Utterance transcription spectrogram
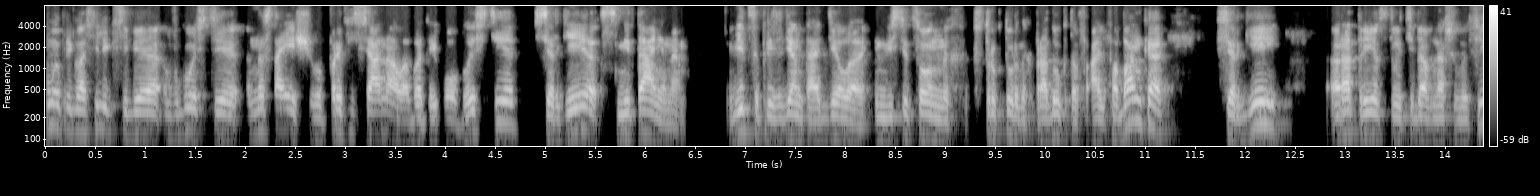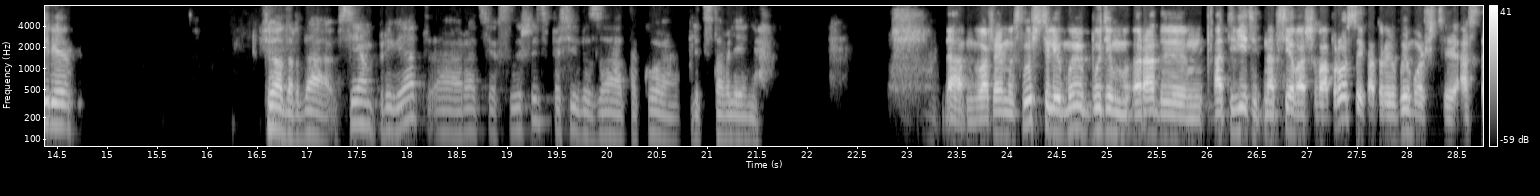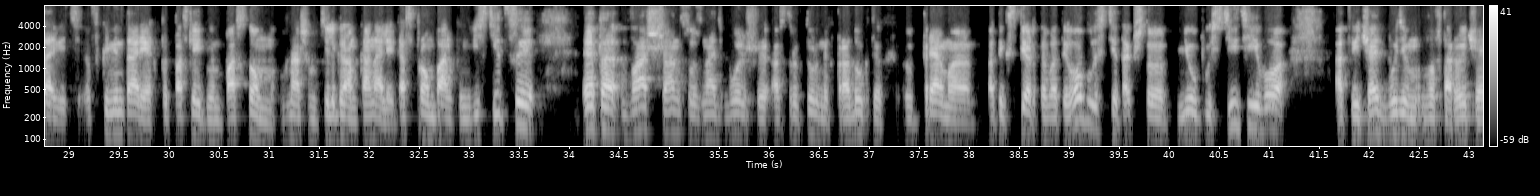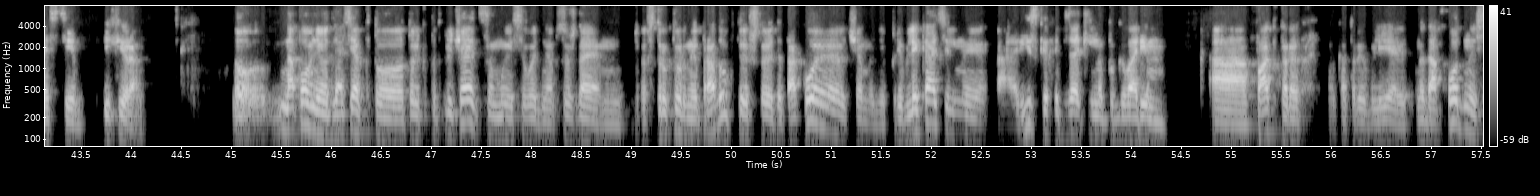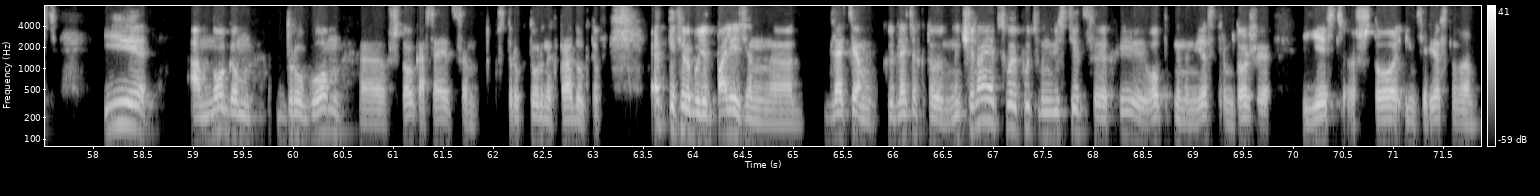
мы пригласили к себе в гости настоящего профессионала в этой области Сергея Сметанина, вице-президента отдела инвестиционных структурных продуктов Альфа-банка. Сергей, рад приветствовать тебя в нашем эфире. Федор, да, всем привет, э, рад всех слышать, спасибо за такое представление. Да, уважаемые слушатели, мы будем рады ответить на все ваши вопросы, которые вы можете оставить в комментариях под последним постом в нашем телеграм-канале «Газпромбанк Инвестиции». Это ваш шанс узнать больше о структурных продуктах прямо от эксперта в этой области, так что не упустите его, отвечать будем во второй части эфира. Ну, напомню для тех, кто только подключается, мы сегодня обсуждаем структурные продукты, что это такое, чем они привлекательны, о рисках обязательно поговорим, о факторах, которые влияют на доходность и о многом другом, э, что касается структурных продуктов. Этот эфир будет полезен э, для, тем, для тех, кто начинает свой путь в инвестициях, и опытным инвесторам тоже есть что интересного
